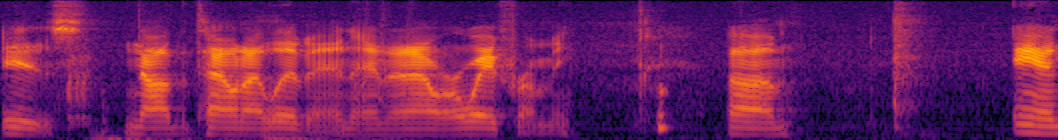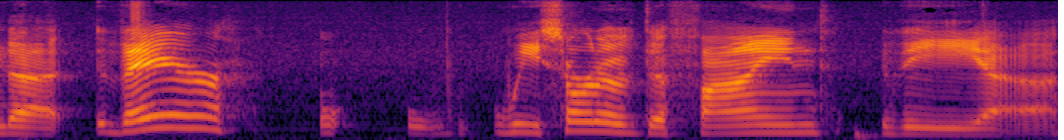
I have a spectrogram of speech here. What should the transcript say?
is not the town I live in and an hour away from me. Um, and uh, there, we sort of defined the. Uh,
